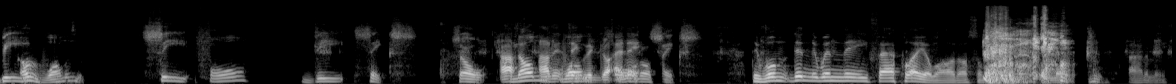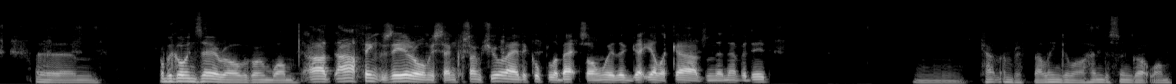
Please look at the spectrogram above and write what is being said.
B, Oh, one, was it? C, four, D, six? So I- none, I didn't one, think they'd got four, any. or six. They won, didn't they win the Fair Play Award or something? Pardon me. um, are we going zero? Or are we going one? I, I think zero, Miss because I'm sure I had a couple of bets on where they'd get yellow cards and they never did. Hmm, can't remember if Bellingham or Henderson got one.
